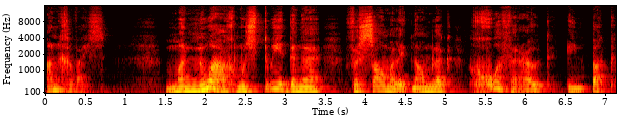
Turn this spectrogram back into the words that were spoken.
aangewys. Maar Noag moes twee dinge versamel het, naamlik goferhout en pik.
